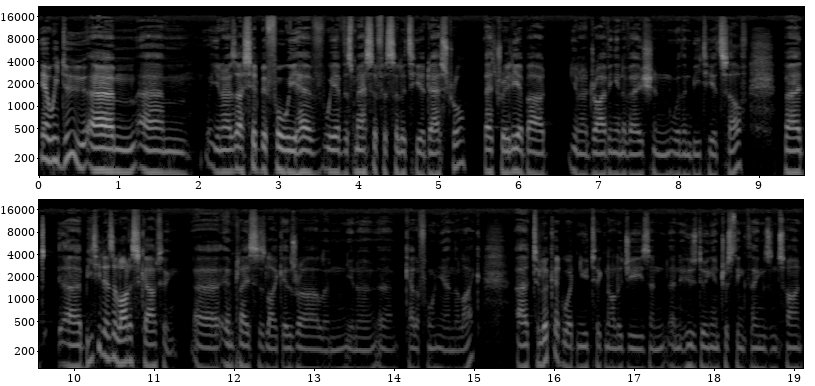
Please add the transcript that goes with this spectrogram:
Yeah we do. Um, um, you know as i said before we have we have this massive facility at Adastral. That's really about you know driving innovation within BT itself. But uh, BT does a lot of scouting uh, in places like Israel and you know uh, California and the like uh, to look at what new technologies and, and who's doing interesting things and so on.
